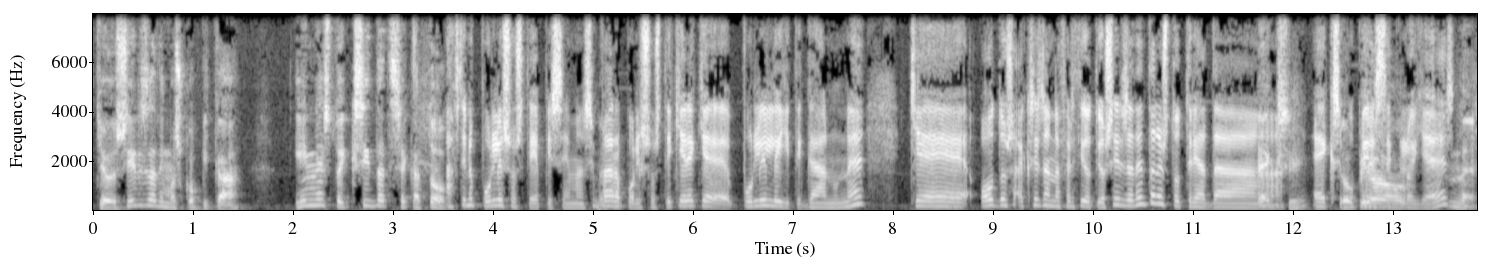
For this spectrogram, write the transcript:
και ο ΣΥΡΙΖΑ δημοσκοπικά είναι στο 60%. Αυτή είναι πολύ σωστή επισήμανση. Ναι. Πάρα πολύ σωστή. Κύριε, και πολύ λίγοι την κάνουν. Και όντως αξίζει να αναφερθεί ότι ο ΣΥΡΙΖΑ δεν ήταν στο 36 που πήρε στι εκλογές. Ναι.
